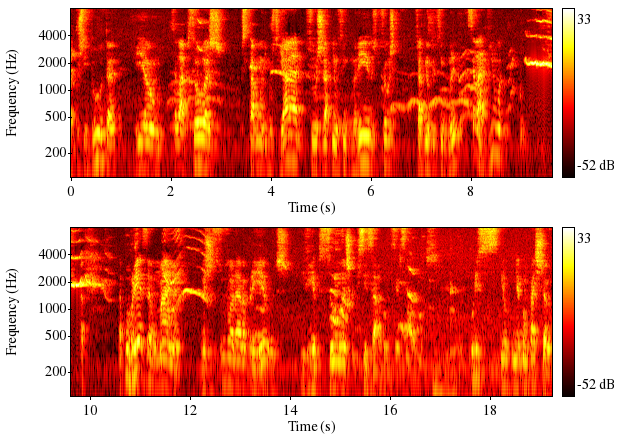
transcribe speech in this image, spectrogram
a prostituta, viam, sei lá, pessoas que se estavam a divorciar, pessoas que já tinham cinco maridos, pessoas que já tinham tido cinco maridos, sei lá, viam a, a, a pobreza humana. Mas Jesus olhava para eles e via pessoas que precisavam de ser salvas. Por isso ele tinha compaixão.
